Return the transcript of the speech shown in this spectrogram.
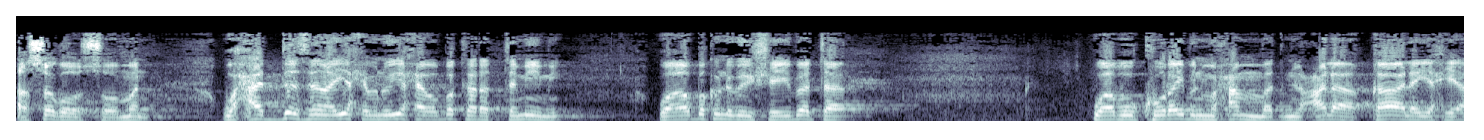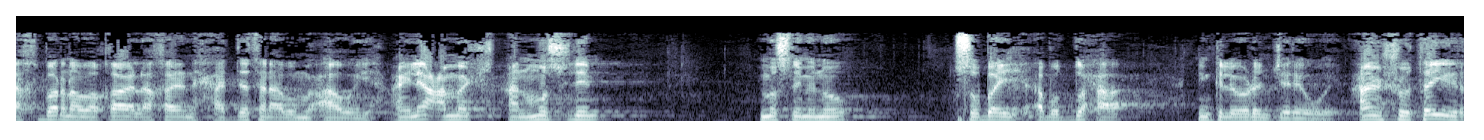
asagoo sooman waxadaثna yaxya bnu yaxya abubakr الtamiimi wa abubakr bn abi shaybata وabu kurayb muxamed bn اlcalا qaala yaxya ahbarna wqala اlآkhariin xadaثna abu mucaawiya can ilacmash can muslim muslim ibnu subayx abuduxa ninkii la odhan jira wey. Can shutayr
